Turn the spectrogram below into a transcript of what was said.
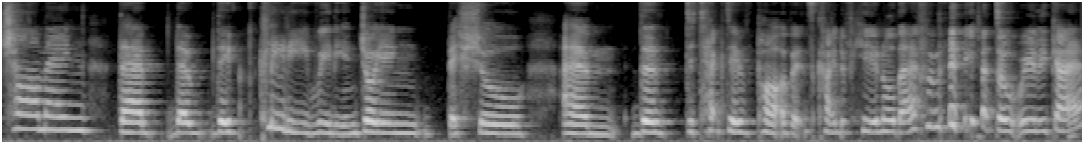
charming. They're they're they're clearly really enjoying this show. Um, the detective part of it's kind of here nor there for me. I don't really care,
